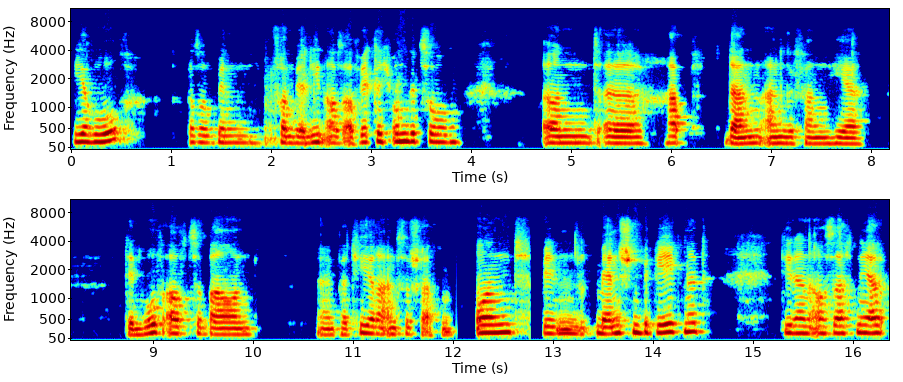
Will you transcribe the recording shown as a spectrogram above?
hier hoch, also bin von Berlin aus auch wirklich umgezogen und äh, habe dann angefangen, hier den Hof aufzubauen, ein paar Tiere anzuschaffen und bin Menschen begegnet, die dann auch sagten, ja,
